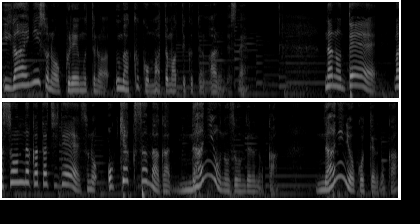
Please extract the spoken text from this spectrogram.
意外にそのクレームっていうのはうまくこうまとまっていくっていうのがあるんですね。なので、まあ、そんな形で、そのお客様が何を望んでるのか、何に起こってるのか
